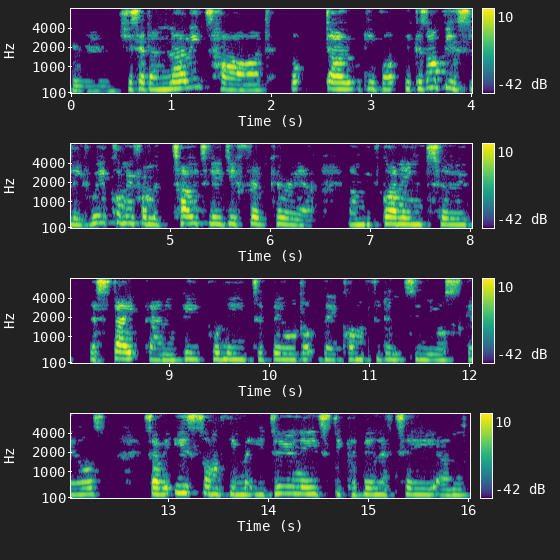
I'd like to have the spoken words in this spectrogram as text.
Mm. She said, I know it's hard, but don't give up because obviously, if we're coming from a totally different career and we've gone into estate planning, people need to build up their confidence in your skills. So it is something that you do need stickability and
